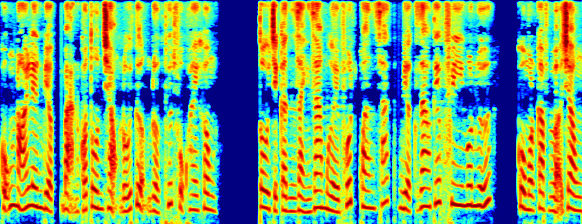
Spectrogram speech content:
cũng nói lên việc bạn có tôn trọng đối tượng được thuyết phục hay không. Tôi chỉ cần dành ra 10 phút quan sát việc giao tiếp phi ngôn ngữ của một cặp vợ chồng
